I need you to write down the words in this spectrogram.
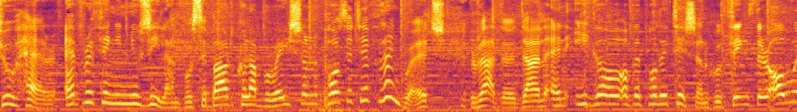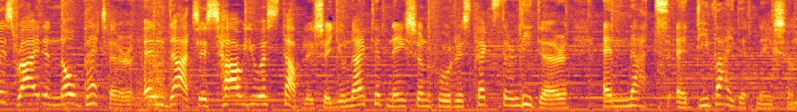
To her, everything in New Zealand was about collaboration, positive language, rather than an ego of a politician who thinks they're always right and know better. And that is how you establish a united nation who respects their leader and not a divided nation.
